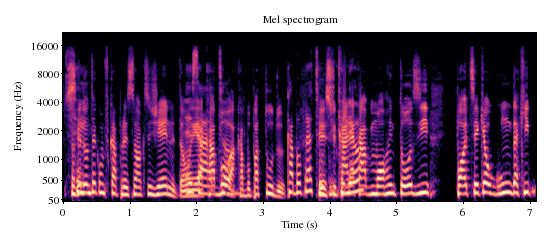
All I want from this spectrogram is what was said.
Só que ele Sim. não tem como ficar preso sem oxigênio. Então acabou, acabou pra tudo. Acabou pra Se tudo, ficarem, entendeu? acabam, morrem todos e pode ser que algum daqui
